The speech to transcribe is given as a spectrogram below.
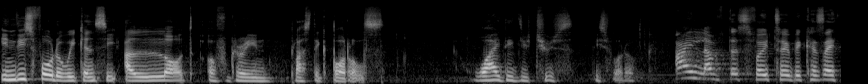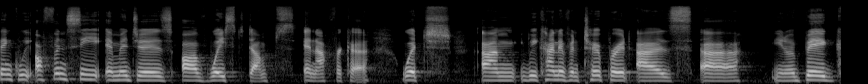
in this photo, we can see a lot of green plastic bottles. Why did you choose this photo? I love this photo because I think we often see images of waste dumps in Africa, which um, we kind of interpret as uh, you know big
